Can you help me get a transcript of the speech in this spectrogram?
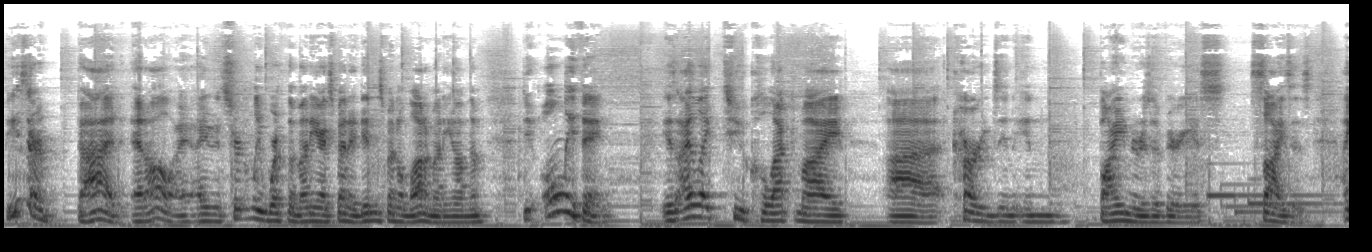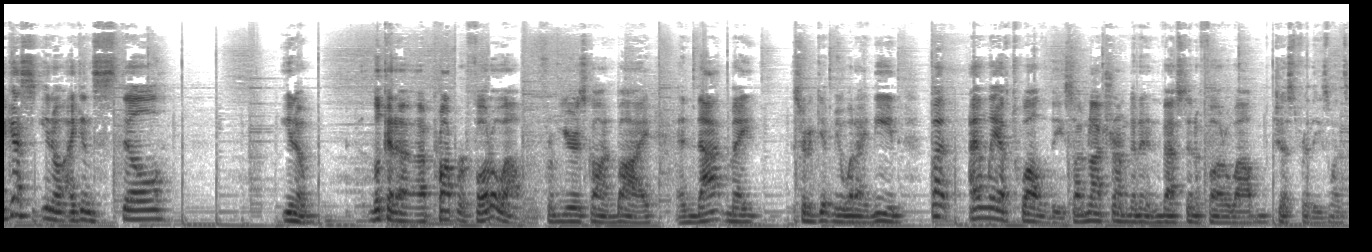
These are bad at all. I, I, it's certainly worth the money I spent. I didn't spend a lot of money on them. The only thing is I like to collect my uh, cards in, in binders of various sizes. I guess, you know, I can still, you know, look at a, a proper photo album from years gone by, and that might sort of get me what I need. But I only have 12 of these, so I'm not sure I'm going to invest in a photo album just for these ones.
